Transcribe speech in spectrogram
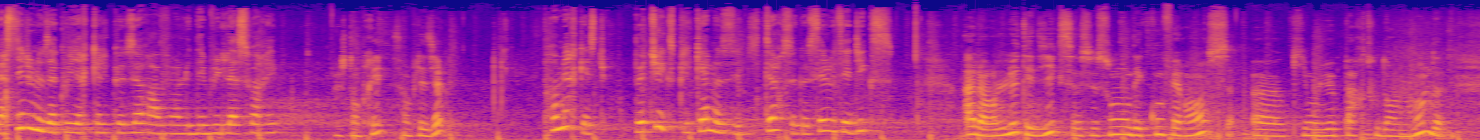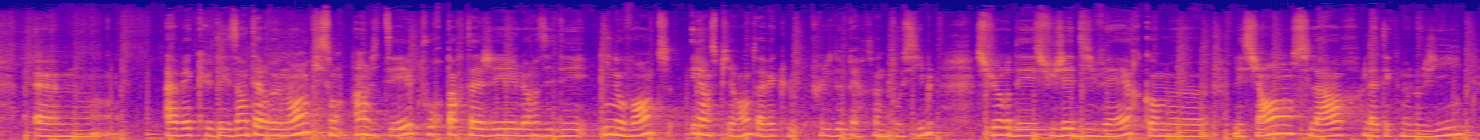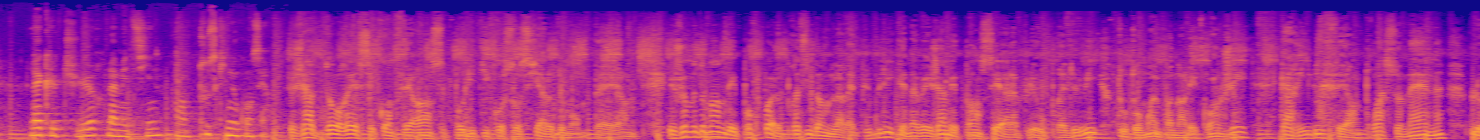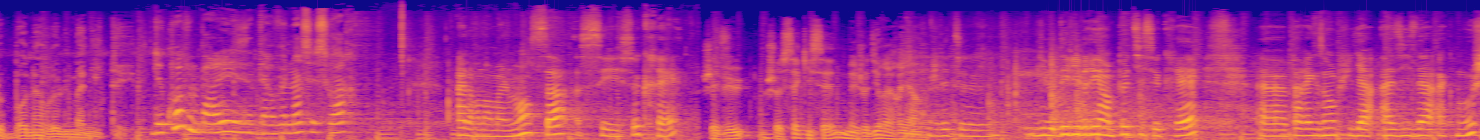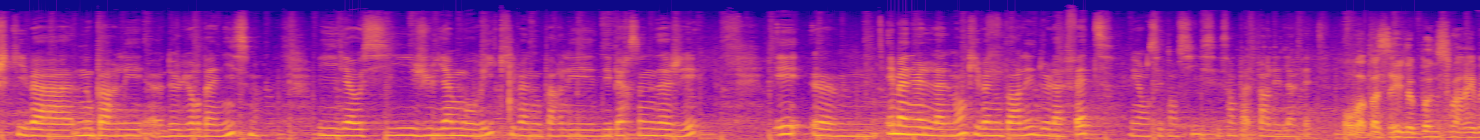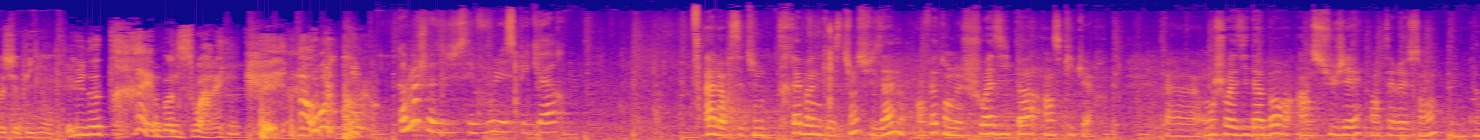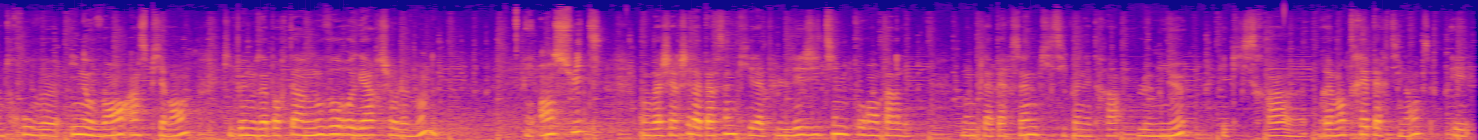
Merci de nous accueillir quelques heures avant le début de la soirée. je t'en prie, c'est un plaisir. Première question. Peux-tu expliquer à nos éditeurs ce que c'est le TEDx? Alors, le TEDx, ce sont des conférences euh, qui ont lieu partout dans le monde euh, avec des intervenants qui sont invités pour partager leurs idées innovantes et inspirantes avec le plus de personnes possible sur des sujets divers comme euh, les sciences, l'art, la technologie, la culture, la médecine, enfin, tout ce qui nous concerne. J'adorais ces conférences politico-sociales de mon père. Et je me demandais pourquoi le président de la République n'avait jamais pensé à l'appeler auprès de lui, tout au moins pendant les congés, car il eût fait en trois semaines le bonheur de l'humanité. De quoi vont parler les intervenants ce soir? Alors normalement, ça, c'est secret. J'ai vu, je sais qui c'est, mais je dirai rien. Je vais te liv- délivrer un petit secret. Euh, par exemple, il y a Aziza Akmouche qui va nous parler euh, de l'urbanisme. Il y a aussi Julia Moury qui va nous parler des personnes âgées. Et euh, Emmanuel Lallemand qui va nous parler de la fête. Et en ces temps-ci, c'est sympa de parler de la fête. On va passer une bonne soirée, monsieur Pignon. Une très bonne soirée. Comment choisissez-vous les speakers? Alors, c'est une très bonne question, Suzanne. En fait, on ne choisit pas un speaker. Euh, on choisit d'abord un sujet intéressant, donc qu'on trouve innovant, inspirant, qui peut nous apporter un nouveau regard sur le monde. Et ensuite, on va chercher la personne qui est la plus légitime pour en parler. Donc la personne qui s'y connaîtra le mieux et qui sera euh, vraiment très pertinente. Et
